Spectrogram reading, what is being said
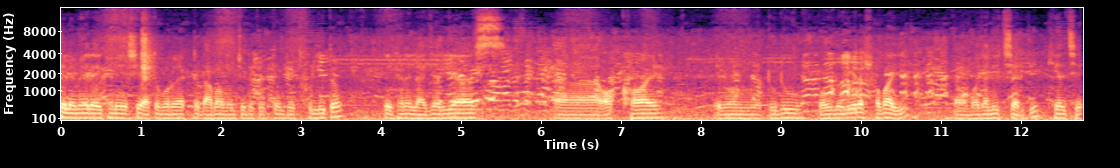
ছেলেমেয়েরা এখানে এসে এত বড় একটা দাবা মঞ্চ দেখে অত্যন্ত উৎফুল্লিত। তো এখানে লাজারিয়াস অক্ষয় এবং টুডু, পৌলমি, এরা সবাই মজা নিচ্ছে আর কি, খেলছে।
